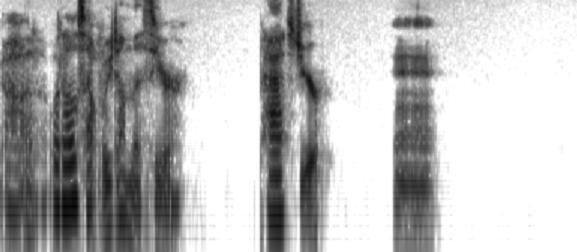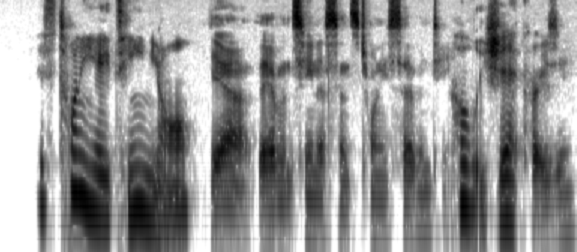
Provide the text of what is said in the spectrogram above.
God, what else have we done this year? Past year. hmm It's 2018, y'all. Yeah, they haven't seen us since 2017. Holy shit. Crazy.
